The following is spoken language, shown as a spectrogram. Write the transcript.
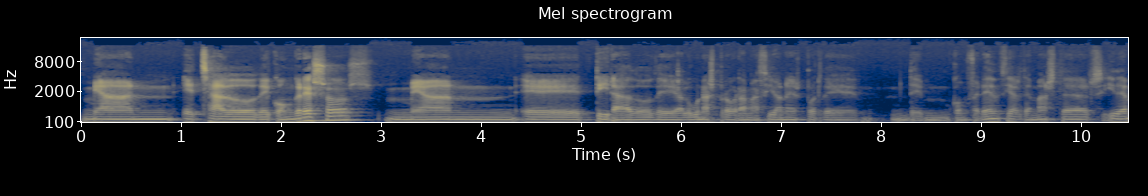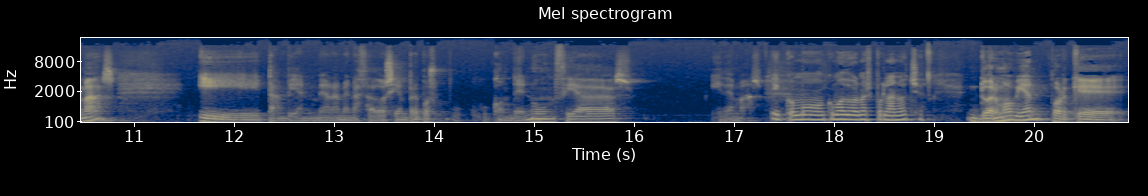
me han echado de congresos, me han eh, tirado de algunas programaciones pues de, de conferencias, de másters y demás, y también me han amenazado siempre pues, con denuncias y demás. ¿Y cómo, cómo duermes por la noche? Duermo bien porque,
